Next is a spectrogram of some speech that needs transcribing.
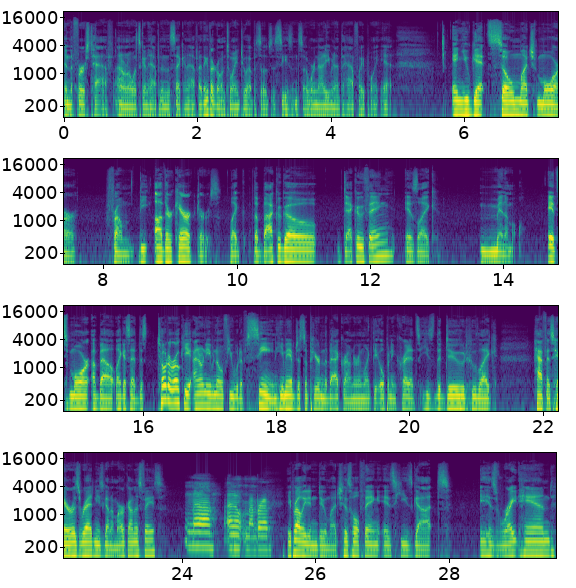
in the first half. I don't know what's going to happen in the second half. I think they're going 22 episodes this season, so we're not even at the halfway point yet. And you get so much more from the other characters. Like the Bakugo Deku thing is like minimal. It's more about, like I said, this Todoroki. I don't even know if you would have seen. He may have just appeared in the background or in like the opening credits. He's the dude who like half his hair is red and he's got a mark on his face. Nah, I don't remember him. He probably didn't do much. His whole thing is he's got his right hand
